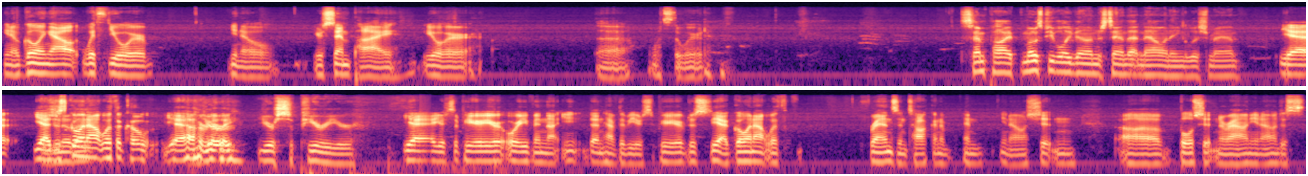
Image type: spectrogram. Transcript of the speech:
you know, going out with your, you know, your senpai, your, uh, what's the word? Senpai. Most people even understand that now in English, man. Yeah, yeah, Did you just know going that? out with a co. Yeah, Your- really. your superior. Yeah, your superior, or even not. You doesn't have to be your superior. Just yeah, going out with friends and talking and you know shitting, uh, bullshitting around. You know, just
